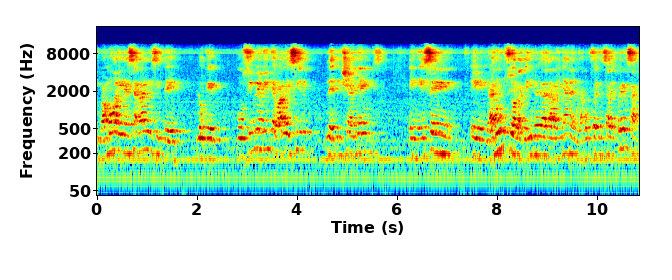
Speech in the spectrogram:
Y vamos a ir a ese análisis de lo que posiblemente va a decir Leticia James en ese eh, anuncio a las 10 y media de la mañana en una conferencia de prensa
